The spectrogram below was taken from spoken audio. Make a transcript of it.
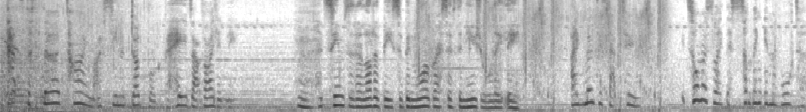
That's the third time I've seen a dugbog behave that violently. Hmm, it seems that a lot of beasts have been more aggressive than usual lately. I've noticed that too. It's almost like there's something in the water.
